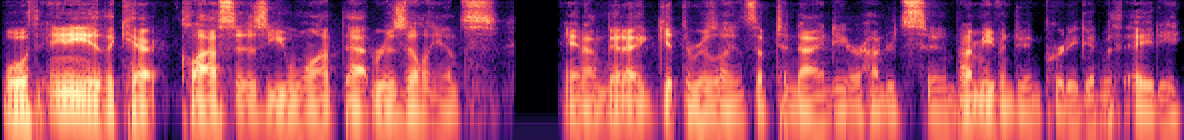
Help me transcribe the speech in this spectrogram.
well, with any of the ca- classes, you want that resilience. And I'm gonna get the resilience up to 90 or 100 soon, but I'm even doing pretty good with 80.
